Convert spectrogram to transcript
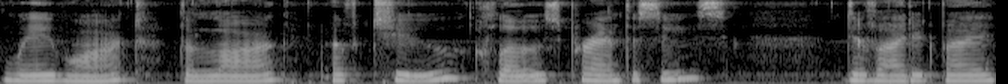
We want the log of 2 close parentheses divided by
